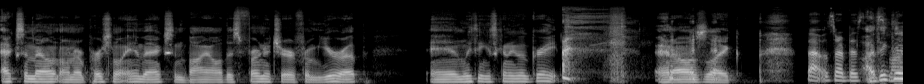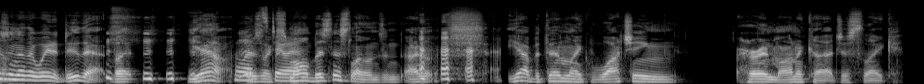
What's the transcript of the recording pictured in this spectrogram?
X amount on our personal Amex and buy all this furniture from Europe and we think it's gonna go great. and I was like, That was our business. I think there's another way to do that, but yeah, there's like small it. business loans, and I don't. yeah, but then like watching her and Monica just like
